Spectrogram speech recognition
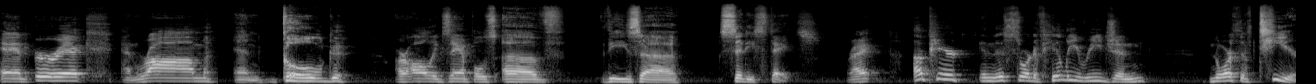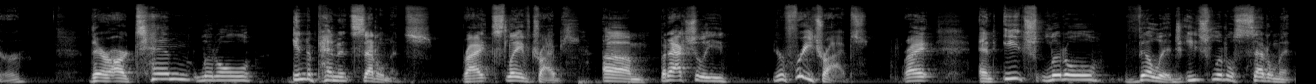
and Urik and Raam and Gulg are all examples of these uh, city states, right? Up here in this sort of hilly region north of Tyr, there are 10 little independent settlements, right? Slave tribes. Um, but actually, you're free tribes, right? And each little village, each little settlement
